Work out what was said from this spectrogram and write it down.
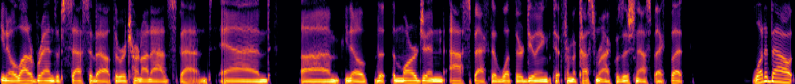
you know a lot of brands obsess about the return on ad spend and um, you know the the margin aspect of what they're doing to, from a customer acquisition aspect but what about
